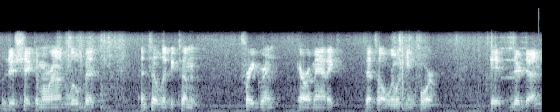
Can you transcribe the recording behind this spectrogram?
We'll just shake them around a little bit until they become fragrant, aromatic. That's all we're looking for. Okay, they're done.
